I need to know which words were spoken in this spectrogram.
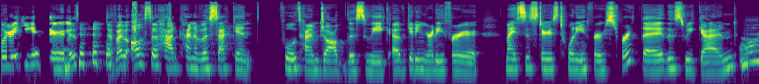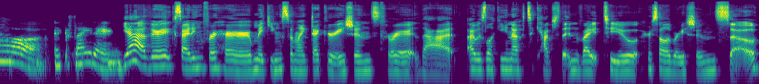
we're making it through. I've also had kind of a second full time job this week of getting ready for my sister's 21st birthday this weekend. oh, exciting. Yeah, very exciting for her, making some like decorations for that. I was lucky enough to catch the invite to her celebrations, so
